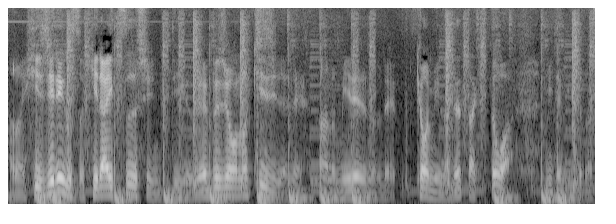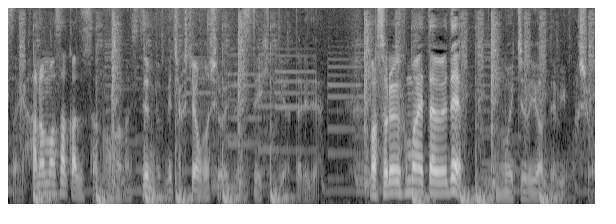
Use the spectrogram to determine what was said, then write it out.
あのひじりぐそ平井通信っていうウェブ上の記事でねあの見れるので興味が出た人は見てみてください。原正和さんのお話全部めちゃくちゃ面白いです。ぜひっていうあたりで、まあ、それを踏まえた上でもう一度読んでみましょう。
